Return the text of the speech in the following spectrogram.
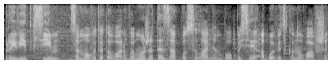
Привіт всім! Замовити товар ви можете за посиланням в описі або відсканувавши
